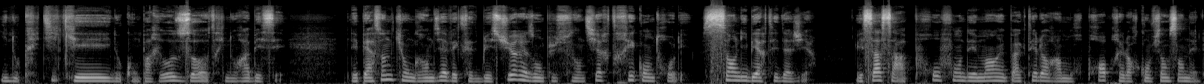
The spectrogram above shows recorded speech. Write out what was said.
Il nous critiquait, il nous comparait aux autres, il nous rabaissait. Les personnes qui ont grandi avec cette blessure, elles ont pu se sentir très contrôlées, sans liberté d'agir. Et ça, ça a profondément impacté leur amour-propre et leur confiance en elles.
